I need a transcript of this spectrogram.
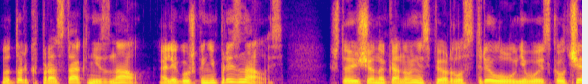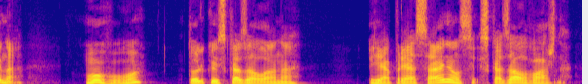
вот только простак не знал, а лягушка не призналась, что еще накануне сперла стрелу у него из колчана. «Ого!» — только и сказала она. Я приосанился и сказал важно —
